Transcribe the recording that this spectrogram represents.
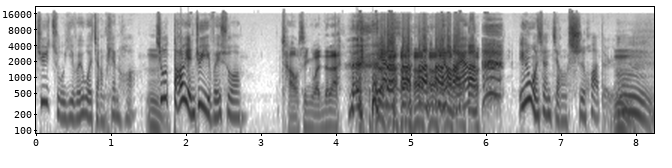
剧组以为我讲骗话，嗯。就导演就以为说炒新闻的啦。你 好来啊，因为我想讲实话的人，嗯，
